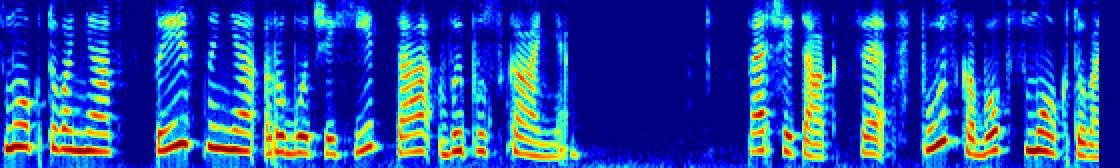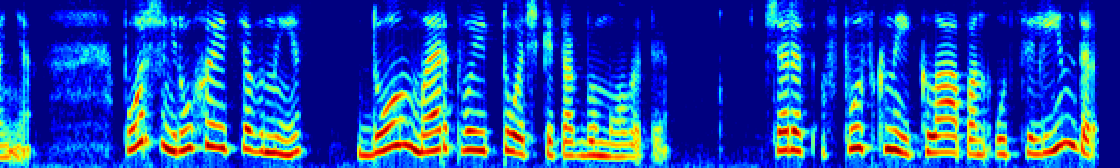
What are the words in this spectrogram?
всмоктування, стиснення, робочий хід та випускання. Перший так це впуск або всмоктування. Поршень рухається вниз до мертвої точки, так би мовити. Через впускний клапан у циліндр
